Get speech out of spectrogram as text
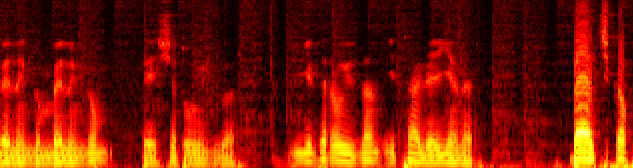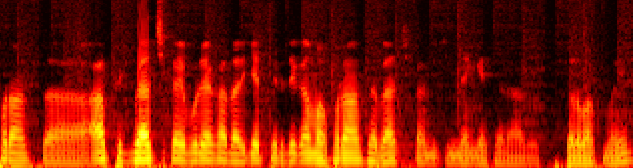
Bellingham Bellingham dehşet oyuncular. İngiltere o yüzden İtalya'yı yener. Belçika Fransa. Artık Belçika'yı buraya kadar getirdik ama Fransa Belçika'nın içinden geçer abi. Kusura bakmayın.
